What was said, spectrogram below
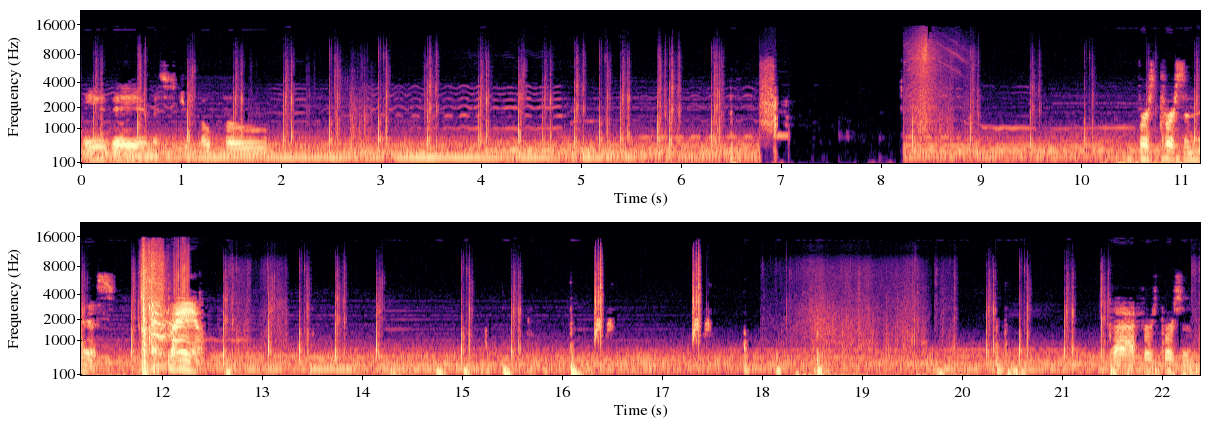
Hey there, Mr. Popo. First person this. Bam! Ah, first person.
